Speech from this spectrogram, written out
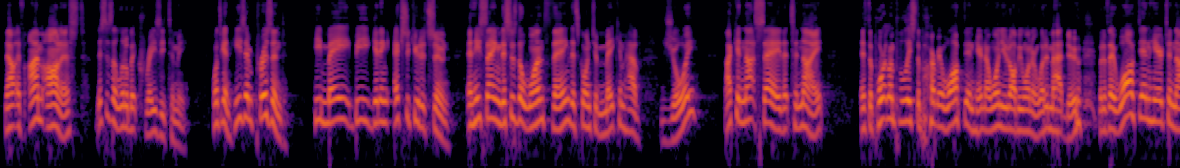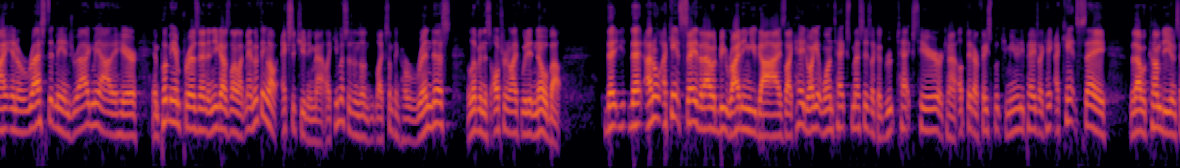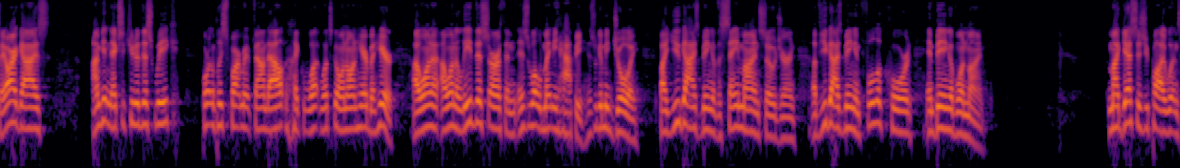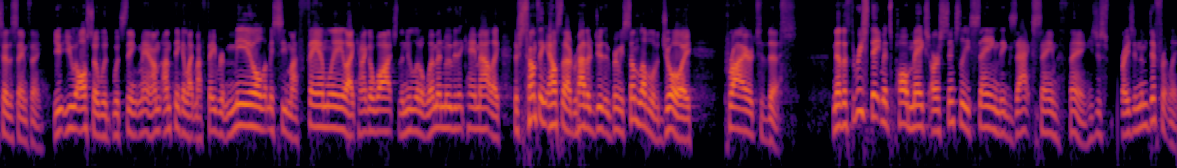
Now, if I'm honest, this is a little bit crazy to me. Once again, he's imprisoned. He may be getting executed soon. And he's saying this is the one thing that's going to make him have joy. I cannot say that tonight if the Portland Police Department walked in here, now one you'd all be wondering, what did Matt do? But if they walked in here tonight and arrested me and dragged me out of here and put me in prison, and you guys learn, like, man, they're thinking about executing Matt. Like, he must have done like something horrendous, living this alternate life we didn't know about. That, that I don't I can't say that I would be writing you guys like, hey, do I get one text message, like a group text here, or can I update our Facebook community page? Like, hey, I can't say that I would come to you and say, all right, guys, I'm getting executed this week. Portland Police Department found out like what, what's going on here, but here, I want to I want to leave this earth, and this is what will make me happy. This will give me joy by you guys being of the same mind, Sojourn, of you guys being in full accord and being of one mind. My guess is you probably wouldn't say the same thing. You, you also would, would think, man, I'm, I'm thinking like my favorite meal. Let me see my family. Like, can I go watch the new Little Women movie that came out? Like, there's something else that I'd rather do that would bring me some level of joy prior to this. Now, the three statements Paul makes are essentially saying the exact same thing. He's just phrasing them differently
